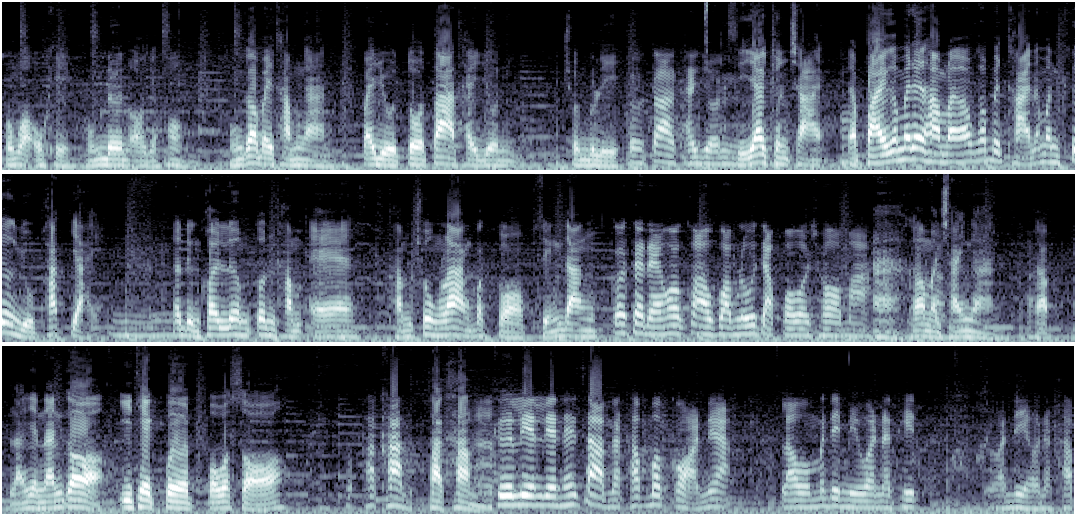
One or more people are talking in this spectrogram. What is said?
ผมบอกโอเค ผมเดินออกจากห้อง ผมก็ไปทำงาน ไปอยู่โตต้าไทยยนต์ชนบุรีโตต้าไทยยนต์สีแยกชนชาย แต่ไปก็ไม่ได้ทำอะไรครับก็ไปถ่ายน้ำมันเครื่องอยู่พักใหญ่ อืม แล้วถึงค่อยเริ่มต้นทำแอร์ทำช่วงล่างประกอบเสียงดังก็แสดงว่าก็เอาความรู้จากปวชมา อ่าเข้ามาใช้งานครับหลังจากนั้นก็ e-tech เปิด ปวสภาคค่ภาคค่ำคือเรียนเรียนให้ทราบนะครับ เมื่อก่อนเนี่ยเราไม่ได้มีวันอาทิตย์วันเดียวนะครับ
